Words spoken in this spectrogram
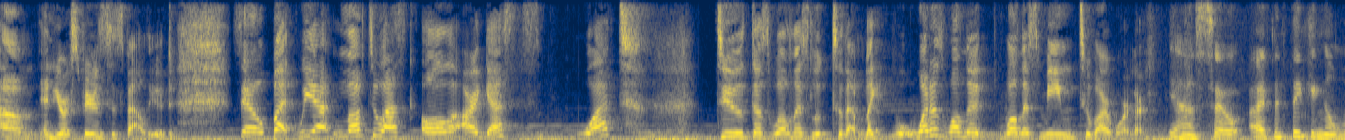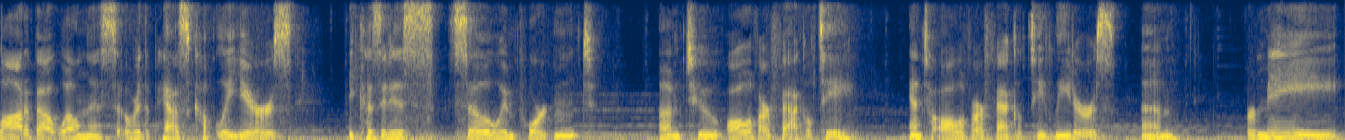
um, and your experience is valued. So, but we uh, love to ask all our guests what do does wellness look to them? Like, what does wellness wellness mean to our Warner? Yeah, so I've been thinking a lot about wellness over the past couple of years because it is so important um, to all of our faculty and to all of our faculty leaders. Um, for me,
